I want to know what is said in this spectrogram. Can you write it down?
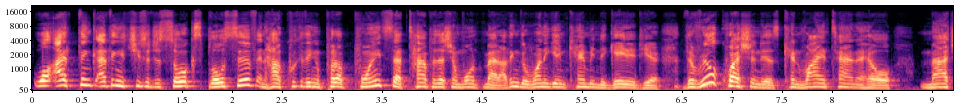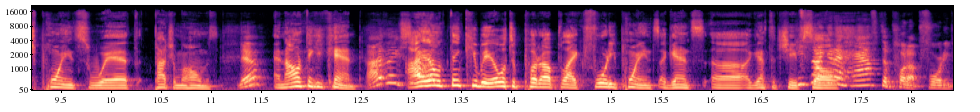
Well, I think I think the Chiefs are just so explosive and how quickly they can put up points that time possession won't matter. I think the running game can be negated here. The real question is, can Ryan Tannehill match points with Patrick Mahomes? Yeah. And I don't think he can. I think so. I don't think he'll be able to put up like 40 points against uh, against the Chiefs. He's so not gonna have to put up forty.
